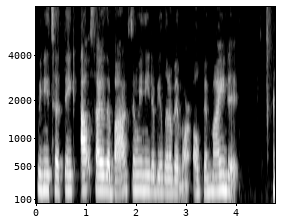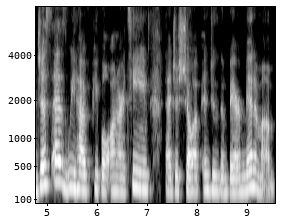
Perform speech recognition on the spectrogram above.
We need to think outside of the box and we need to be a little bit more open minded. Just as we have people on our teams that just show up and do the bare minimum,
